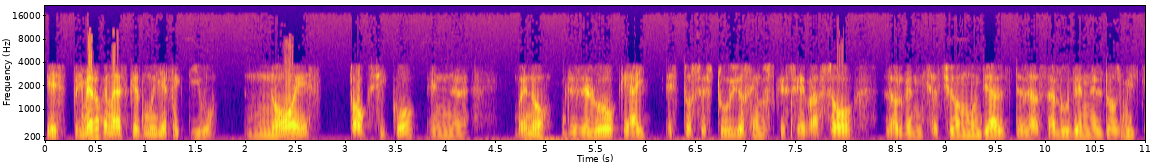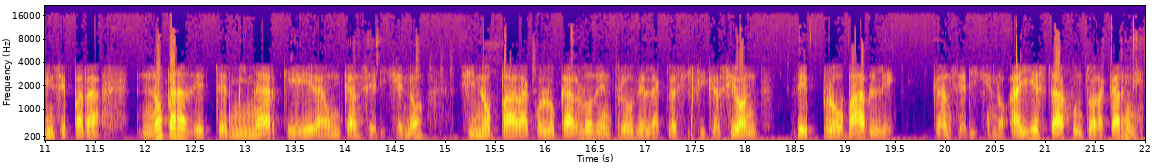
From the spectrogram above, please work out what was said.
es primero que nada es que es muy efectivo, no es tóxico en bueno, desde luego que hay estos estudios en los que se basó la Organización Mundial de la Salud en el 2015 para no para determinar que era un cancerígeno, sino para colocarlo dentro de la clasificación de probable cancerígeno. Ahí está junto a la carne.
